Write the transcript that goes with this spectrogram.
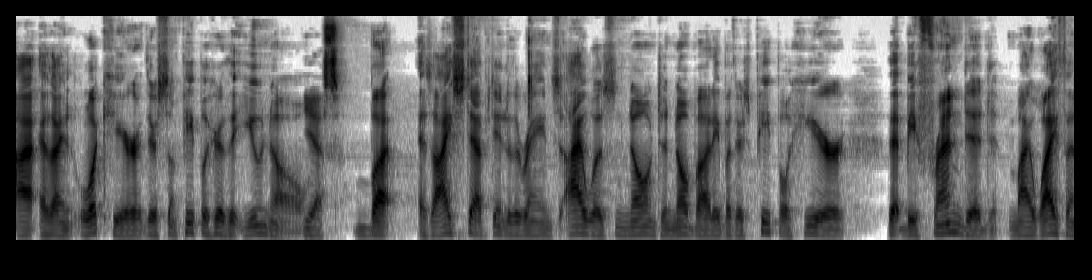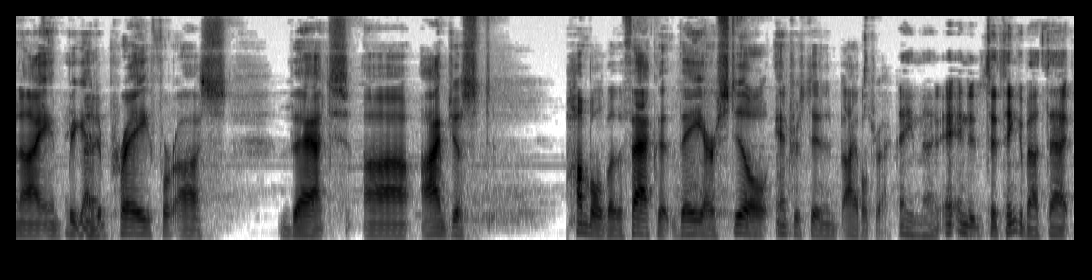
I, as I look here, there's some people here that you know. Yes. But as I stepped into the reins, I was known to nobody. But there's people here that befriended my wife and I and began to pray for us. That uh, I'm just humbled by the fact that they are still interested in Bible track. Amen. And, and to think about that,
